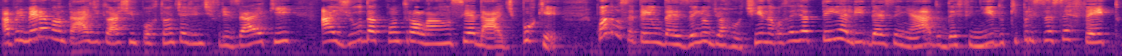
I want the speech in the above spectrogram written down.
A primeira vantagem que eu acho importante a gente frisar é que ajuda a controlar a ansiedade. Por quê? Quando você tem um desenho de uma rotina, você já tem ali desenhado, definido o que precisa ser feito.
